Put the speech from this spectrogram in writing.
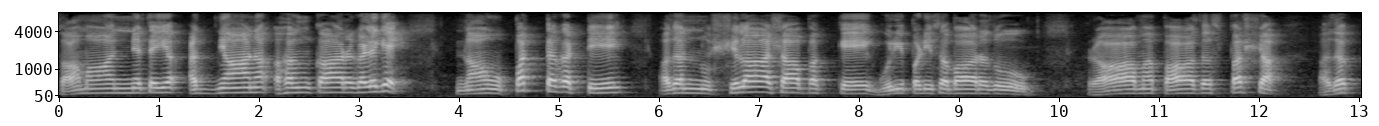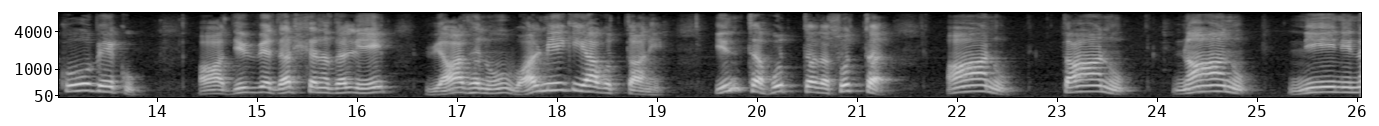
ಸಾಮಾನ್ಯತೆಯ ಅಜ್ಞಾನ ಅಹಂಕಾರಗಳಿಗೆ ನಾವು ಪಟ್ಟಗಟ್ಟಿ ಅದನ್ನು ಶಿಲಾಶಾಪಕ್ಕೆ ಗುರಿಪಡಿಸಬಾರದು. ರಾಮಪಾದ ಸ್ಪರ್ಶ ಅದಕ್ಕೂ ಬೇಕು. ಆ ದಿವ್ಯ ದರ್ಶನದಲ್ಲಿ ವ್ಯಾಧನು ವಾಲ್ಮೀಕಿಯಾಗುತ್ತಾನೆ. ಇಂಥ ಹುತ್ತದ ಸುತ್ತ ಆನು, ತಾನು, ನಾನು, ನೀನಿನ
